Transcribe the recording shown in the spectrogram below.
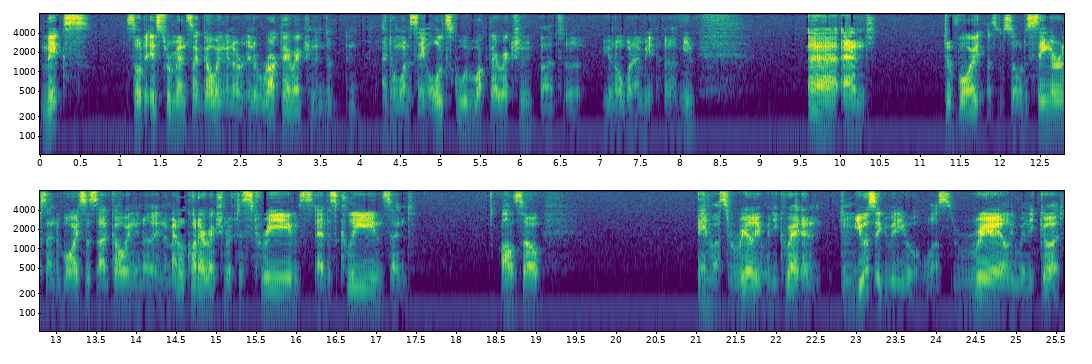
mix. So the instruments are going in a, in a rock direction, in the, in, I don't want to say old school rock direction, but uh, you know what I mean. Uh, mean. Uh, and the voice, so the singers and the voices are going in a in a metalcore direction with the screams and the cleans, and also it was really really great, and the music video was really really good.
